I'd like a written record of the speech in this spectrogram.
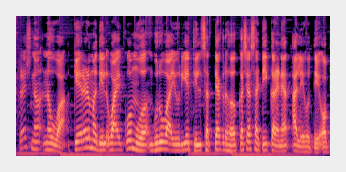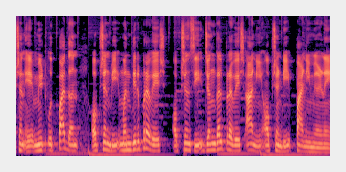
प्रश्न नववा केरळमधील वायकोम व गुरुवायूर येथील सत्याग्रह कशासाठी करण्यात आले होते? ऑप्शन ए मीठ उत्पादन ऑप्शन बी मंदिर प्रवेश ऑप्शन सी जंगल प्रवेश आणि ऑप्शन डी पाणी मिळणे.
